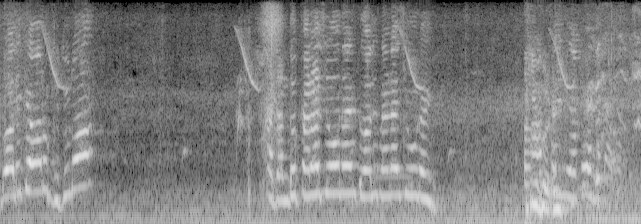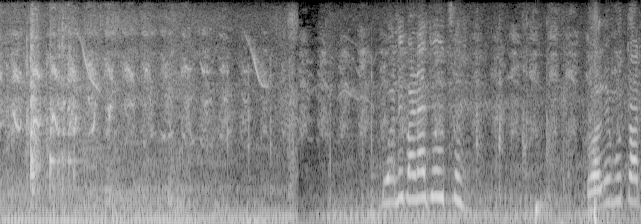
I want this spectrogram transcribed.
ડોલી કહેવાનું કીધું ના? આ ધંધો કરે જેવો નહીં ડોલી બેડા જેવું નહીં. ડોલી બેડા જેવું છે. ડોલી હું તાર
